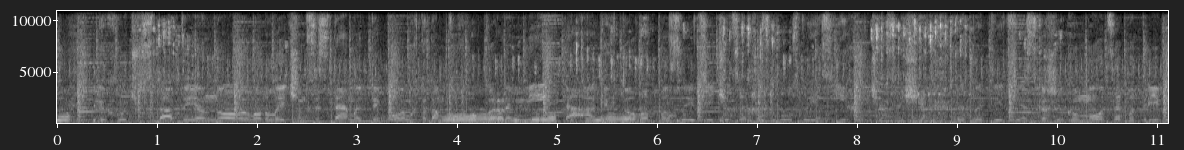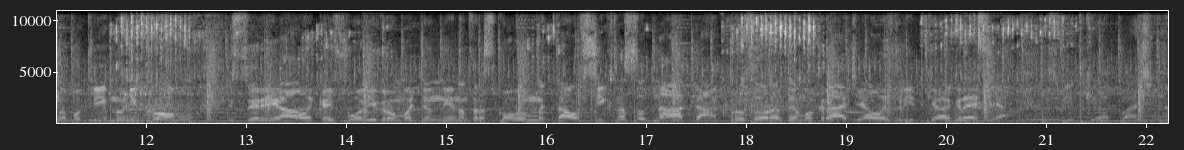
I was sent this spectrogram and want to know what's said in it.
Ну, Не хочу стати я новим обличчям системи типовим, хто там кого переміг, так, і хто в опозиції, чи це вже змусто я з'їхав, чи це ще репетиція. Скажи, кому це потрібно, потрібно нікому. І серіали кайфові громадянинам зразковим метал. Всіх нас одна, так, прозора демократія, але звідки агресія? Звідки апатія?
